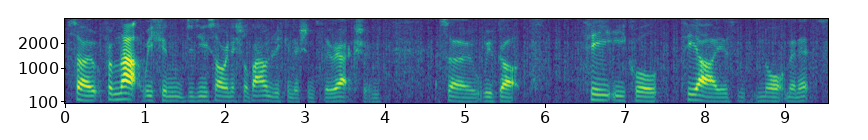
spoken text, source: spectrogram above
So from that we can deduce our initial boundary conditions for the reaction. So we've got T equal, Ti is 0 minutes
